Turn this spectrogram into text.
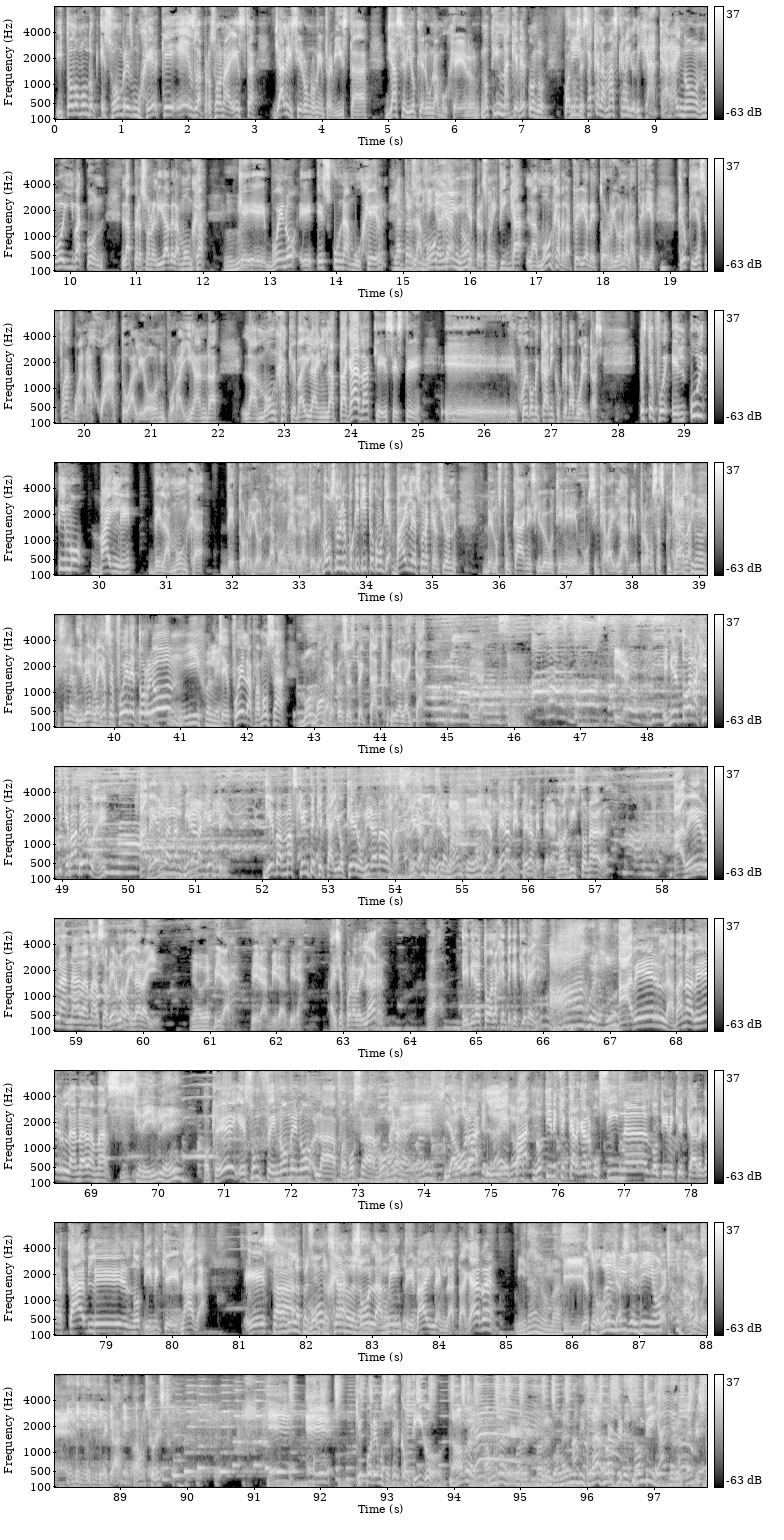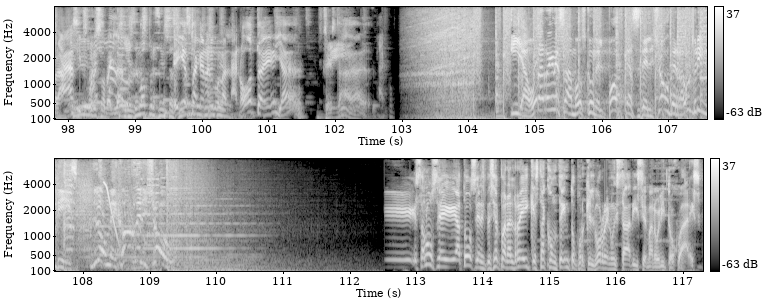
Y todo mundo es hombre, es mujer, ¿qué es la persona esta? Ya le hicieron una entrevista, ya se vio que era una mujer. No tiene nada que ver cuando, cuando Sí. se saca la máscara. Yo dije, ah, caray, no, no iba con la personalidad de la monja, que bueno, eh, es una mujer, La personifica monja bien, ¿no? que personifica la monja de la feria de Torreón o la feria. Creo que ya se fue a Guanajuato, a León, por ahí anda. La monja que baila en la tagada, que es este eh, juego mecánico que da vueltas. Este fue el último baile de la monja de Torreón, la monja de la feria. Vamos a oír un poquitito como que baila es una canción de los tucanes y luego tiene música bailable, pero vamos a escucharla y verla. Ya se fue de Torreón. Híjole. Se fue la famosa monja, Monja. con su espectáculo. Mírala ahí está. Mira. Mira. Y mira toda la gente que va a verla, ¿eh? A verla, mira la gente. Lleva más gente que carioquero, mira nada más. Mira, impresionante, mira, ¿eh? mira, espérame, espérame, espérame, no has visto nada. A verla nada más, a verla bailar ahí. A ver. Mira, mira, mira, mira. Ahí se pone a bailar Ah, y mira toda la gente que tiene ahí. ah, Jesús. A verla, van a verla nada más. Increíble, ¿eh? Ok, es un fenómeno la famosa monja. Monja, eh, y ahora trae, le va, no tiene que cargar bocinas, no tiene que cargar cables, no tiene que nada. Esa la monja ¿no? de la- solamente baila en la tagada Mira nomás. y es Le todo pone lo el hace. del DJ, Bueno, vámonos. Bueno, no, Ahí hombre. está, Vámonos con esto. Eh, eh, ¿Qué podemos hacer contigo? no, pues vamos a por- por ponerme un disfraz, ¿no? Así de zombie. De repente. Disfraz y pones a bailar. Y hacemos presentación. Ella está ganando la, la nota, ¿eh? Ya. Está- Y ahora regresamos con el podcast del show de Raúl Brindis. Lo mejor del show. Eh, saludos eh, a todos, en especial para el rey que está contento porque el borre no está, dice Manuelito Juárez.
